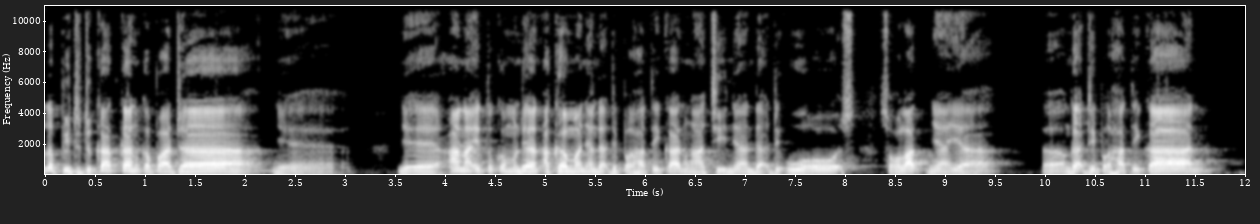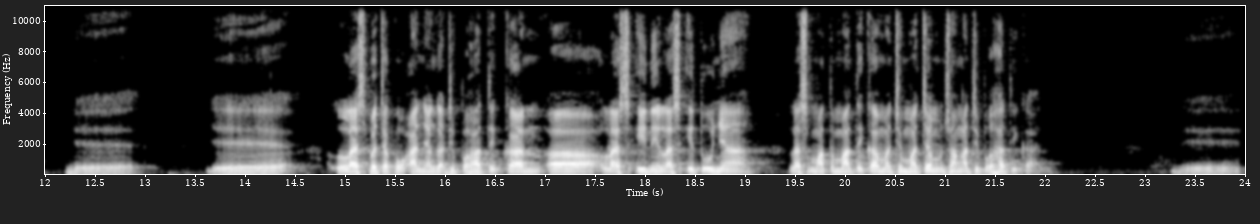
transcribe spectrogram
lebih didekatkan kepada ya, ya, anak itu kemudian agamanya tidak diperhatikan, ngajinya tidak diurus, sholatnya ya enggak diperhatikan, ya, ya, les baca Qurannya enggak diperhatikan, uh, les ini les itunya, les matematika macam-macam sangat diperhatikan. Ya.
